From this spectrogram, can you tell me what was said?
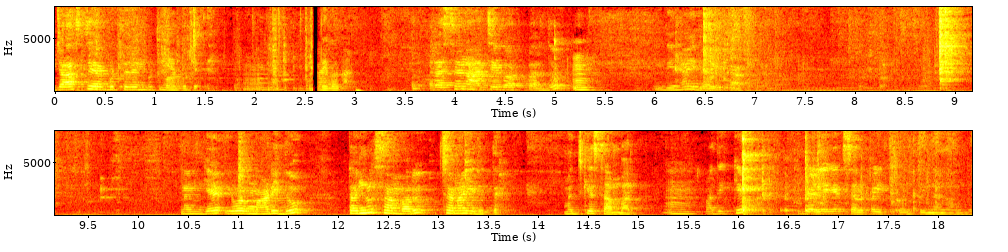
ಜಾಸ್ತಿ ಆಗ್ಬಿಡ್ತದೆ ಅಂದ್ಬಿಟ್ಟು ಮಾಡ್ಬಿಟ್ಟೆ. ಇವಾಗ. ರಸನ ಆಚೆಗೆ ಹಾಕ್ಬಾರ್ದು. ಇದನ್ನ ಇದರಲ್ಲಿ ಹಾಕ್ಬೇಕು ನನಗೆ ಇವಾಗ ಮಾಡಿದ್ದು ತಂಗ್ಳು ಸಾಂಬಾರು ಚೆನ್ನಾಗಿರುತ್ತೆ. ಮಜ್ಜಿಗೆ ಸಾಂಬಾರು. ಹ್ಮ್. ಅದಕ್ಕೆ ಬೆಳಗ್ಗೆ ಸ್ವಲ್ಪ ಇಟ್ಕೊಂಡು ತಿನ್ನೋಣ ಒಂದು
